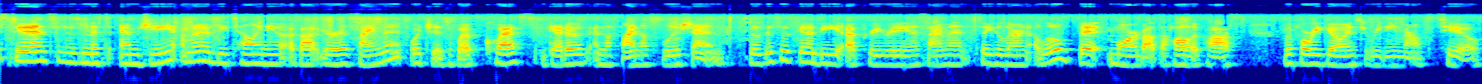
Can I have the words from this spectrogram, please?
students, this is Miss MG. I'm going to be telling you about your assignment, which is WebQuest, Ghettos, and the Final Solution. So this is going to be a pre-reading assignment, so you learn a little bit more about the Holocaust before we go into reading Maus 2.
